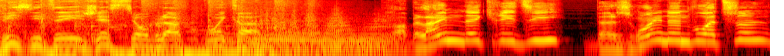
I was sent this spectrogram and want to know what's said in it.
Visitez GestionBloc.com Problème de crédit? Besoin d'une voiture?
